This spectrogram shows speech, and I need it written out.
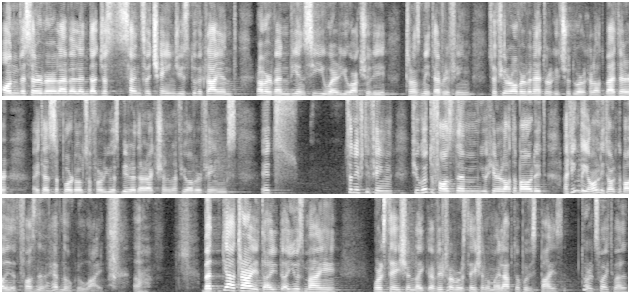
on the server level, and that just sends the changes to the client rather than VNC, where you actually transmit everything. So if you're over the network, it should work a lot better. It has support also for USB redirection and a few other things. It's, it's a nifty thing. If you go to FOSDEM, you hear a lot about it. I think they only talk about it at FOSDEM. I have no clue why. Uh, but yeah, try it. I, I use my workstation, like a virtual workstation on my laptop with Spice. It works quite well.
